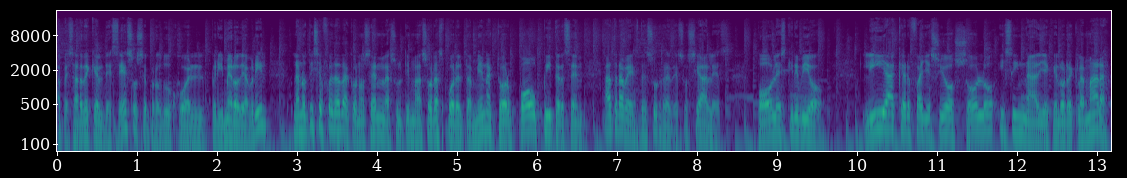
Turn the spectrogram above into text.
A pesar de que el deceso se produjo el primero de abril, la noticia fue dada a conocer en las últimas horas por el también actor Paul Peterson a través de sus redes sociales. Paul escribió, Lee Acker falleció solo y sin nadie que lo reclamara,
